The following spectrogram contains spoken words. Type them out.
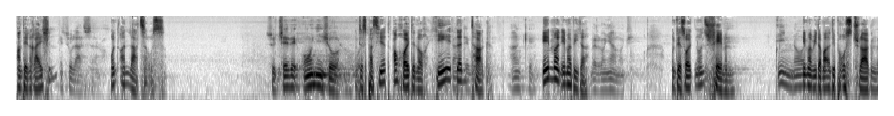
an den Reichen und an Lazarus. Und es passiert auch heute noch, jeden Tag, immer und immer wieder. Und wir sollten uns schämen, immer wieder mal an die Brust schlagen.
